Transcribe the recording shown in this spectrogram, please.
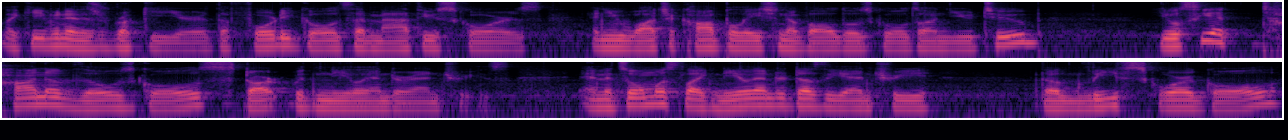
like even in his rookie year, the 40 goals that Matthew scores, and you watch a compilation of all those goals on YouTube, you'll see a ton of those goals start with Nylander entries. And it's almost like Nylander does the entry, the Leafs score a goal,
